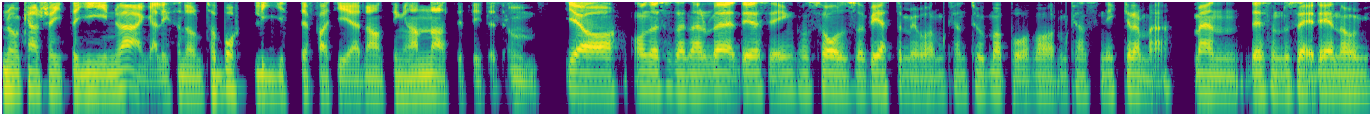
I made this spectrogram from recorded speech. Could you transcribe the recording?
Men de kanske hittar genvägar, liksom, de tar bort lite för att ge någonting annat ett litet umf. ja, om det är så att när de är deras egen konsol så vet de ju vad de kan tumma på, vad de kan snickra med. Men det är som du säger, det är nog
